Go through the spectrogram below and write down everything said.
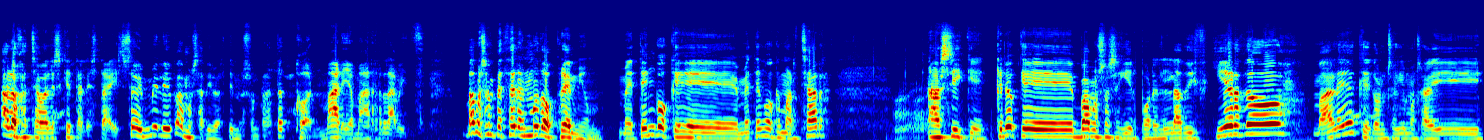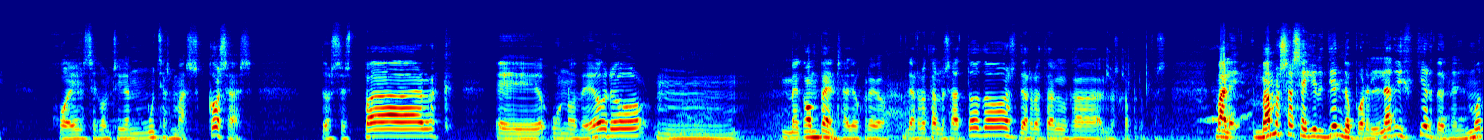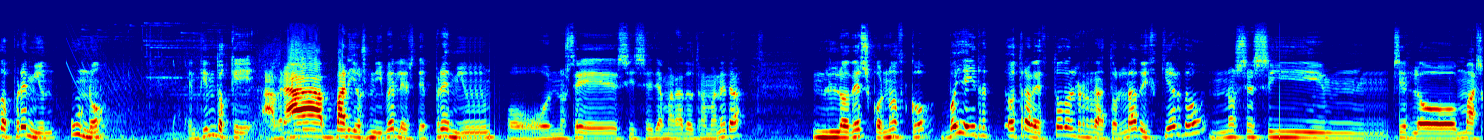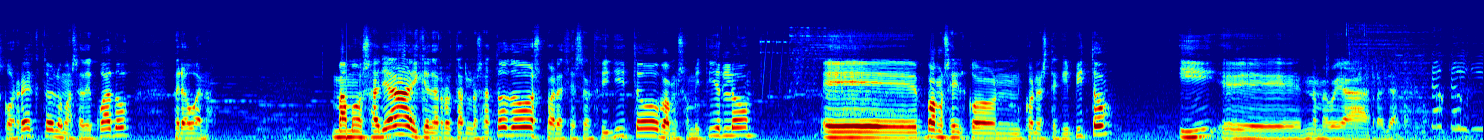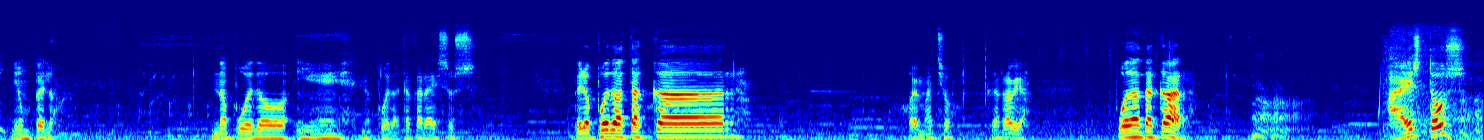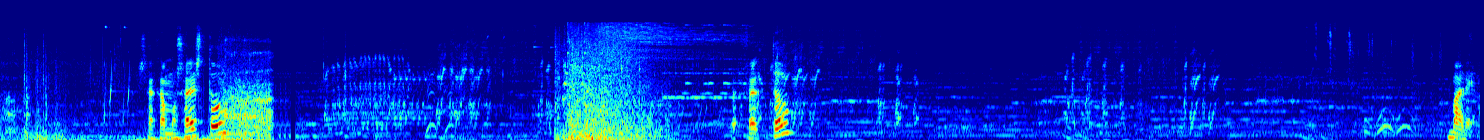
Aloha chavales, ¿qué tal estáis? Soy Milo y vamos a divertirnos un rato con Mario más Rabbids. Vamos a empezar en modo Premium. Me tengo que... me tengo que marchar. Así que creo que vamos a seguir por el lado izquierdo, ¿vale? Que conseguimos ahí... Joder, se consiguen muchas más cosas. Dos Spark, eh, uno de oro... Mm, me compensa, yo creo. Derrótalos a todos, derrota a los capruzos. Vale, vamos a seguir yendo por el lado izquierdo en el modo Premium 1. Entiendo que habrá varios niveles de Premium, o no sé si se llamará de otra manera. Lo desconozco. Voy a ir otra vez todo el rato al lado izquierdo. No sé si, mm, si es lo más correcto, lo más adecuado. Pero bueno. Vamos allá, hay que derrotarlos a todos. Parece sencillito, vamos a omitirlo. Eh, vamos a ir con, con este equipito. Y eh, no me voy a rayar. Ni un pelo. No puedo... Eh, no puedo atacar a esos. Pero puedo atacar... Joder, macho. Qué rabia. Puedo atacar... A estos. Sacamos a esto. Perfecto. Vale.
